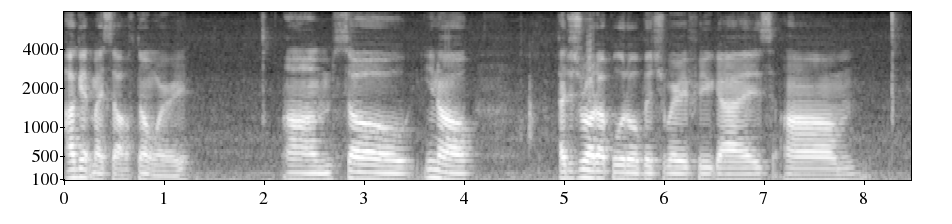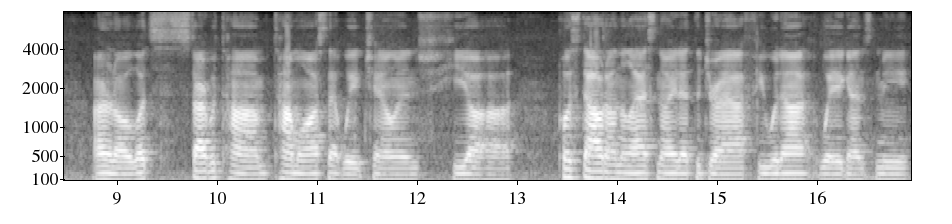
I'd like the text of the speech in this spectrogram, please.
I'll get myself, don't worry. Um, so, you know, I just wrote up a little obituary for you guys. Um, I don't know, let's start with Tom. Tom lost that weight challenge. He uh, pussed out on the last night at the draft. He would not weigh against me.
